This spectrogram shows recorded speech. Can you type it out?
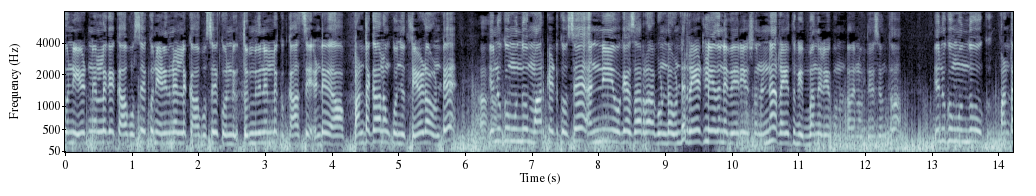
కొన్ని ఏడు నెలలకే కాపు వస్తాయి కొన్ని ఎనిమిది నెలలకు కాపు వస్తాయి కొన్ని తొమ్మిది నెలలకు కాస్తాయి. అంటే ఆ పంట కాలం కొంచెం తేడా ఉంటే ఎనుక ముందు మార్కెట్కి వస్తే అన్ని ఒకేసారి రాకుండా ఉంటే రేట్లు ఏదైనా వేరియేషన్ ఉన్నా రైతుకు ఇబ్బంది లేకుండా ఉంటుందనే ఉద్దేశంతో ఎనుక ముందు పంట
